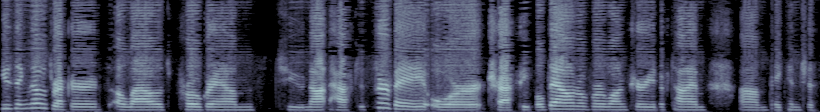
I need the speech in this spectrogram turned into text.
using those records allows programs to not have to survey or track people down over a long period of time. Um, they can just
